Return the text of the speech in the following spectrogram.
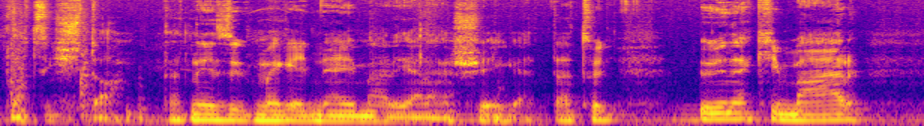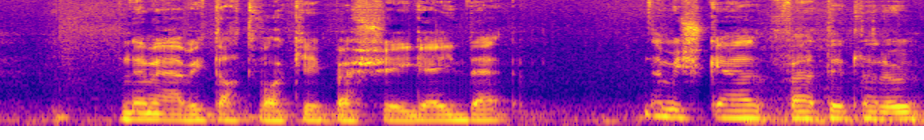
focista. Tehát nézzük meg egy Neymar jelenséget. Tehát, hogy ő neki már nem elvitatva a képességeit, de nem is kell feltétlenül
